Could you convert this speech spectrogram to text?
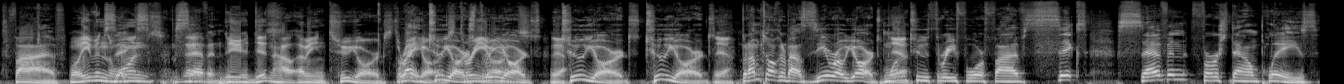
five. Well, even the six, ones seven. you didn't. I mean, two yards, three right, yards, two yards, three, yards, Yeah. two yards, two yards. Yeah. But I'm talking about zero yards. One, Yeah. two, three, four, five, six, seven first down plays,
